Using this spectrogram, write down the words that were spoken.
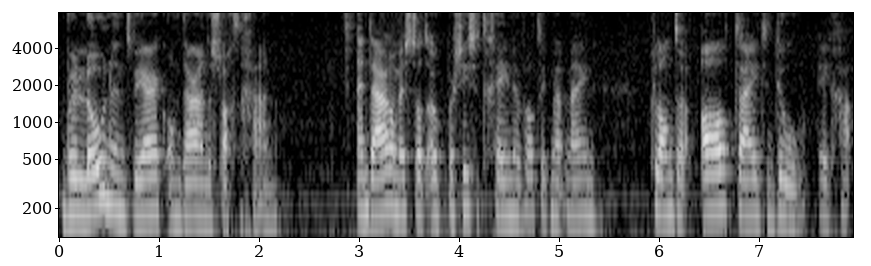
belonend werk om daar aan de slag te gaan. En daarom is dat ook precies hetgene wat ik met mijn klanten altijd doe. Ik ga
